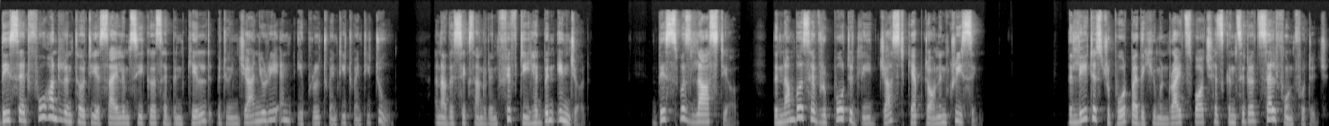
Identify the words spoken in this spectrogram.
They said 430 asylum seekers had been killed between January and April 2022. Another 650 had been injured. This was last year. The numbers have reportedly just kept on increasing. The latest report by the Human Rights Watch has considered cell phone footage,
